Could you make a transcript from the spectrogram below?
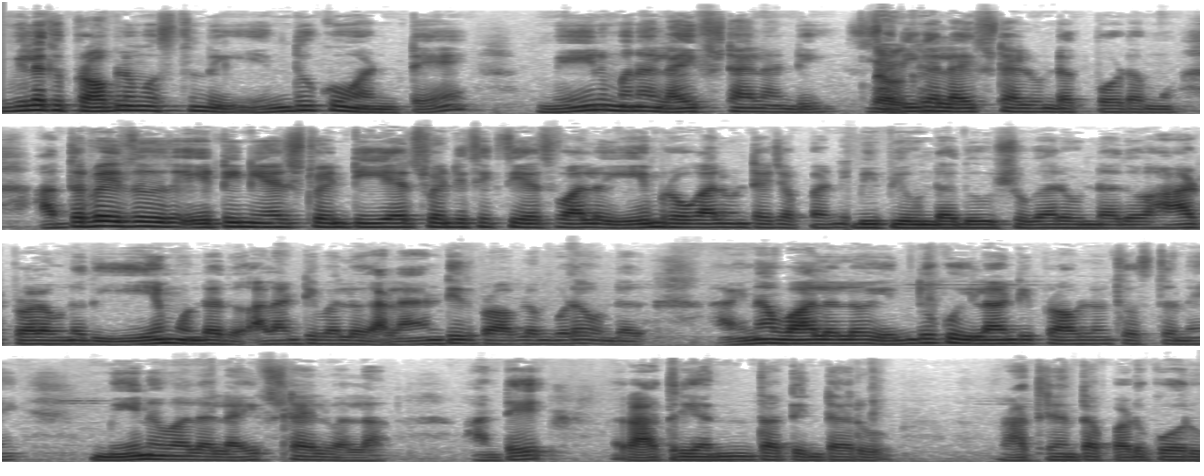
వీళ్ళకి ప్రాబ్లం వస్తుంది. ఎందుకు అంటే మెయిన్ మన లైఫ్ స్టైల్ అండి. సరిగా లైఫ్ స్టైల్ ఉండకపోవడము. Otherwise eighteen years twenty years twenty six years వాళ్ళు ఏం రోగాలు ఉంటాయి చెప్పండి? బీపీ ఉండదు షుగర్ ఉండదు హార్ట్ ప్రాబ్లం ఉండదు ఏం ఉండదు. అలాంటి వాళ్ళు అలాంటి ప్రాబ్లం కూడా ఉండదు. అయినా వాళ్ళలో ఎందుకు ఇలాంటి ప్రాబ్లమ్స్ వస్తున్నాయి? మెయిన్ వాళ్ళ లైఫ్ స్టైల్ వల్ల. అంటే రాత్రి అంతా తింటారు రాత్రి అంతా పడుకోరు.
